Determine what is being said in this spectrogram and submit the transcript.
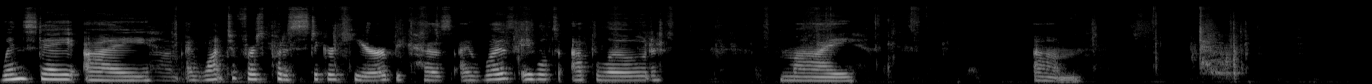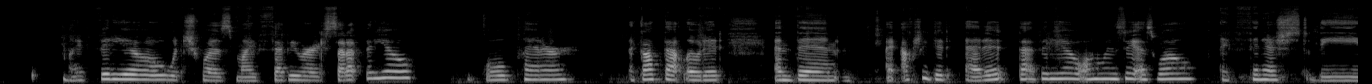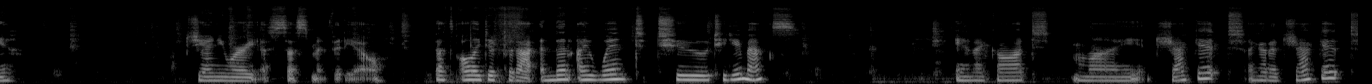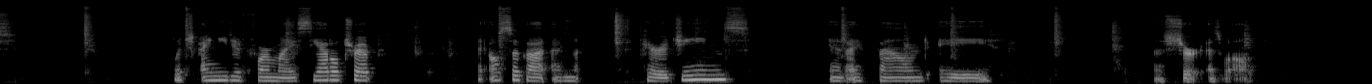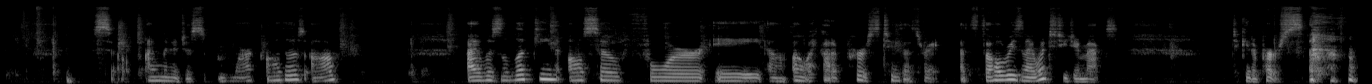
Wednesday, I, um, I want to first put a sticker here because I was able to upload my um, my video, which was my February setup video, goal planner. I got that loaded and then I actually did edit that video on Wednesday as well. I finished the January assessment video. That's all I did for that. And then I went to TJ Maxx and I got my jacket. I got a jacket, which I needed for my Seattle trip. I also got a pair of jeans, and I found a, a shirt as well. So I'm going to just mark all those off. I was looking also for a, um, oh, I got a purse too. That's right. That's the whole reason I went to TJ Maxx to get a purse.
